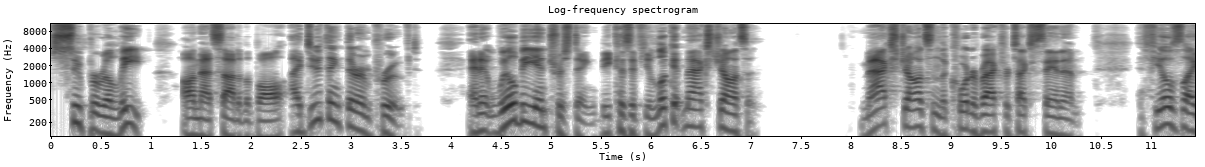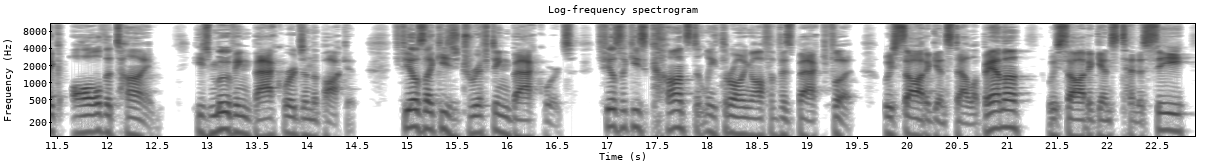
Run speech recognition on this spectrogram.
super elite on that side of the ball, I do think they're improved. And it will be interesting because if you look at Max Johnson, Max Johnson, the quarterback for Texas A&M, it feels like all the time he's moving backwards in the pocket. Feels like he's drifting backwards. Feels like he's constantly throwing off of his back foot. We saw it against Alabama. We saw it against Tennessee.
